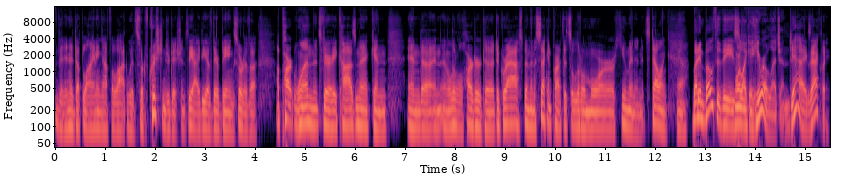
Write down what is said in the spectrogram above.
that ended up lining up a lot with sort of Christian traditions. The idea of there being sort of a, a part one that's very cosmic and and, uh, and and a little harder to, to grasp, and then a second part that's a little more human in its telling. Yeah. But in both of these, more like a hero legend. Yeah, exactly.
